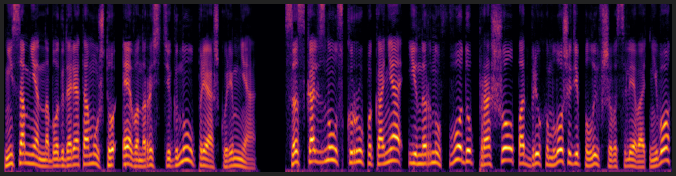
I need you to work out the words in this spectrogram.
несомненно, благодаря тому, что Эван расстегнул пряжку ремня, соскользнул с крупа коня и, нырнув в воду, прошел под брюхом лошади, плывшего слева от него,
